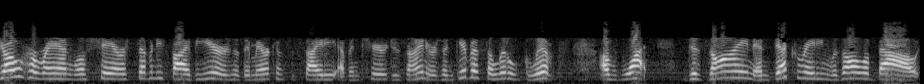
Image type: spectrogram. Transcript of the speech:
Joe Horan will share 75 years of the American Society of Interior Designers and give us a little glimpse of what design and decorating was all about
